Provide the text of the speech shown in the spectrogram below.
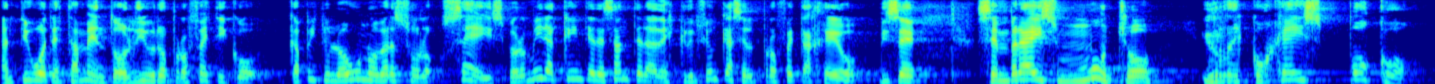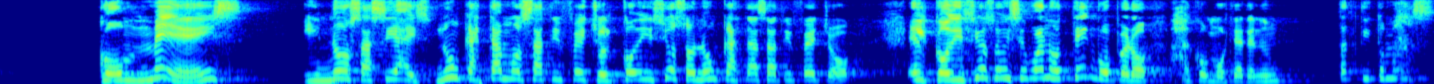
Antiguo Testamento, libro profético, capítulo 1, verso 6. Pero mira qué interesante la descripción que hace el profeta Ageo. Dice, sembráis mucho y recogéis poco. Coméis y no saciáis. Nunca estamos satisfechos. El codicioso nunca está satisfecho. El codicioso dice, bueno, tengo, pero, ah, como usted tiene un tantito más.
